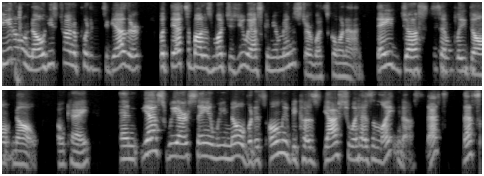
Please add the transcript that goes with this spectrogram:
He don't know. He's trying to put it together. But that's about as much as you asking your minister what's going on. They just simply don't know. Okay. And yes, we are saying we know, but it's only because Yahshua has enlightened us. That's that's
